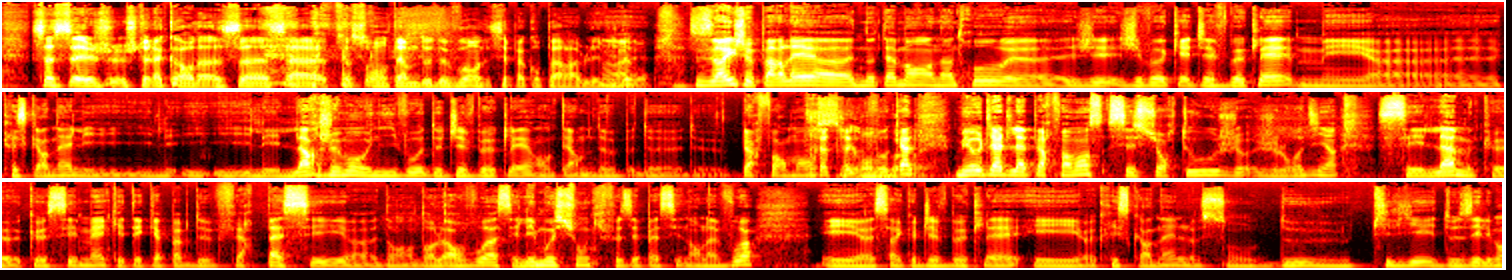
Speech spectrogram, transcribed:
ça, je, je te l'accorde. hein. Ça, ça, de toute façon, en termes de devoir, c'est pas comparable, évidemment. Ouais. C'est vrai que je parlais euh, notamment en intro, euh, j'évoquais Jeff Buckley, mais euh, Chris Cornell, il, il- il est largement au niveau de Jeff Buckley en termes de, de- de performance Très très vocale. voix, ouais. Mais au-delà de la performance, c'est surtout, je, je le redis, hein, c'est l'âme que, que ces mecs étaient capables de faire passer dans, dans leur voix, c'est l'émotion qu'ils faisaient passer dans la voix. Et c'est vrai que Jeff Buckley et Chris Cornell sont deux piliers, deux éléments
